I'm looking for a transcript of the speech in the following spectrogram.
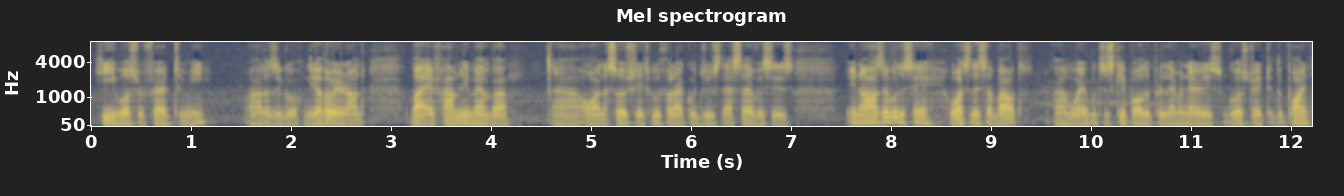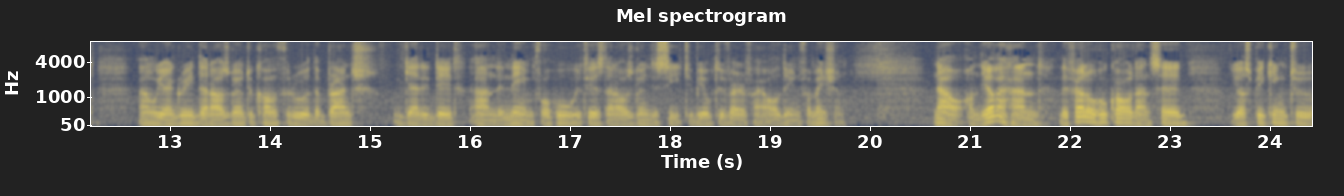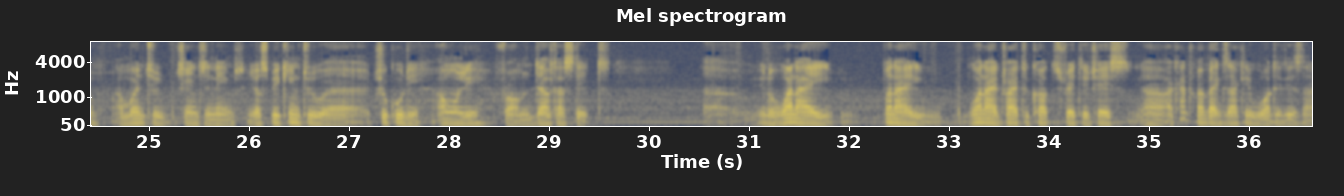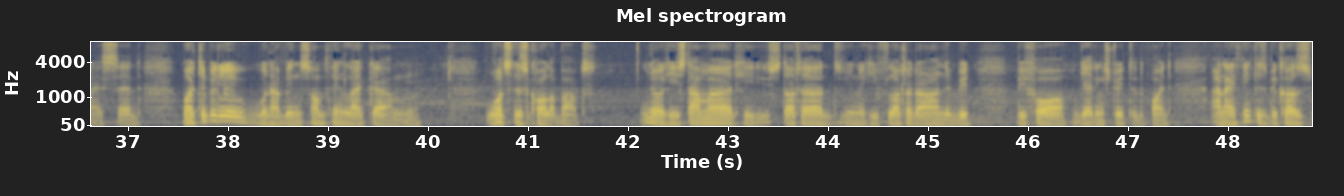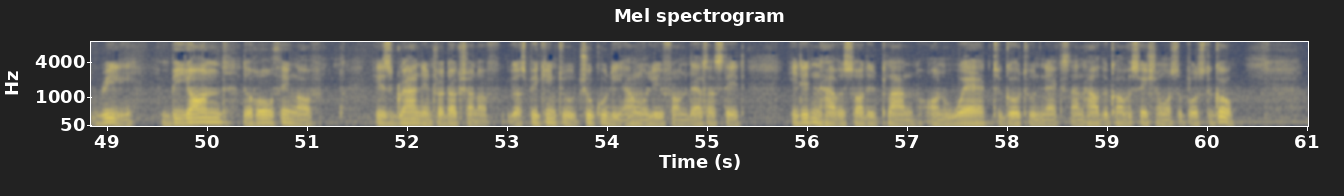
he was referred to me. how does it go? The other way around by a family member uh, or an associate who thought I could use their services. You know, I was able to say, "What's this about?" and we're able to skip all the preliminaries, go straight to the point, and we agreed that I was going to come through the branch, get a date and the name for who it is that I was going to see to be able to verify all the information. Now, on the other hand, the fellow who called and said, You're speaking to, I'm going to change the names, you're speaking to uh, Chukwudi Amuli from Delta State. Uh, you know, when I when I when I try to cut straight to chase, uh, I can't remember exactly what it is that I said, but typically would have been something like, um, "What's this call about?" You know, he stammered, he stuttered, you know, he fluttered around a bit before getting straight to the point, and I think it's because really beyond the whole thing of his grand introduction of you're speaking to Chukwudi Amuli from Delta State, he didn't have a solid plan on where to go to next and how the conversation was supposed to go.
